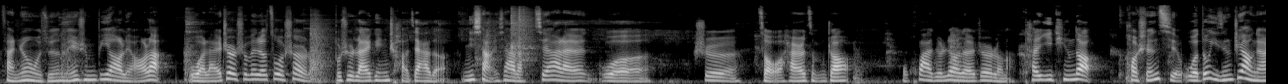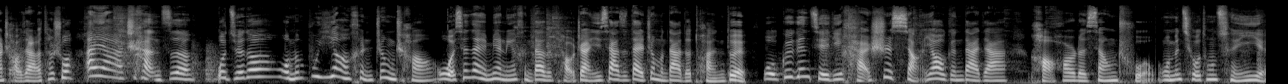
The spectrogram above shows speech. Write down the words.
反正我觉得没什么必要聊了。我来这儿是为了做事儿的，不是来跟你吵架的。你想一下吧，接下来我是走还是怎么着？我话就撂在这儿了嘛。他一听到。好神奇！我都已经这样跟他吵架了。他说：“哎呀，铲子，我觉得我们不一样，很正常。我现在也面临很大的挑战，一下子带这么大的团队，我归根结底还是想要跟大家好好的相处，我们求同存异。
